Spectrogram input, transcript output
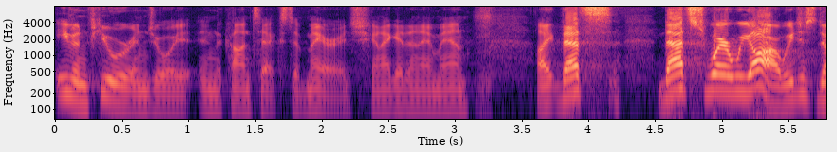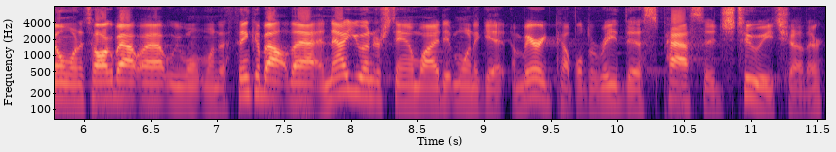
even fewer enjoy it in the context of marriage. Can I get an amen? Like that's that's where we are. We just don't want to talk about that. We won't want to think about that. And now you understand why I didn't want to get a married couple to read this passage to each other,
